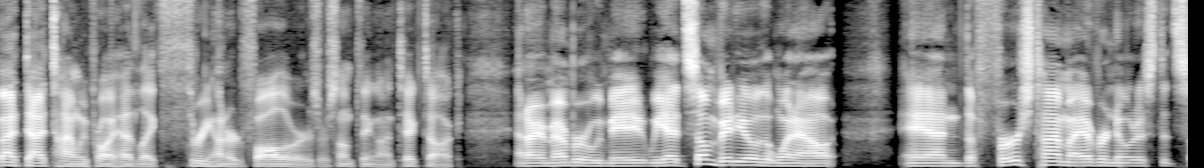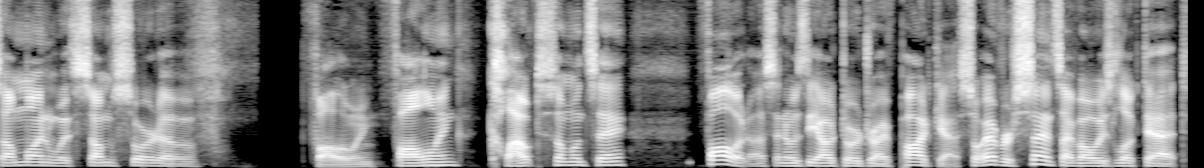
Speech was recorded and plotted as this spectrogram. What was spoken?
at that time we probably had like 300 followers or something on TikTok. And I remember we made we had some video that went out and the first time I ever noticed that someone with some sort of Following. following, clout some would say, followed us and it was the Outdoor Drive podcast. So ever since I've always looked at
